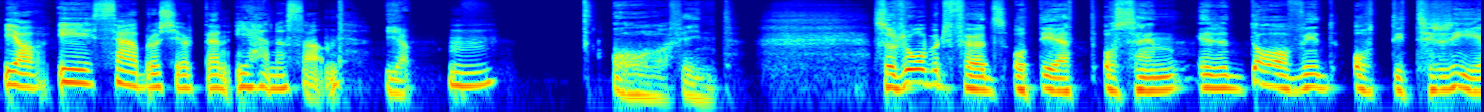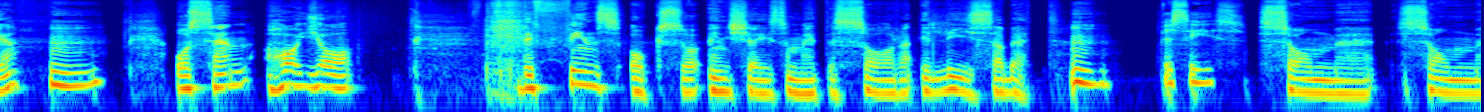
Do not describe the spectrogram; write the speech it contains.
Ja, i Säbrokyrkan i Härnösand. ja. Mm. Åh, vad fint. Så Robert föds 81 och sen är det David 83 Mm. och sen har jag det finns också en tjej som heter Sara Elisabeth Mm. Precis. som, eh, som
